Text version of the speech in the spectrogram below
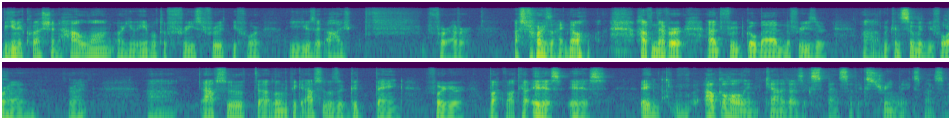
Beginner question how long are you able to freeze fruit before you use it? Oh, forever as far as I know. I've never had fruit go bad in the freezer. Uh, we consume it beforehand, right? Uh, Absolut uh, lonely pick. Absolut is a good bang for your buck vodka. It is. It is. In alcohol in Canada is expensive, extremely expensive.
